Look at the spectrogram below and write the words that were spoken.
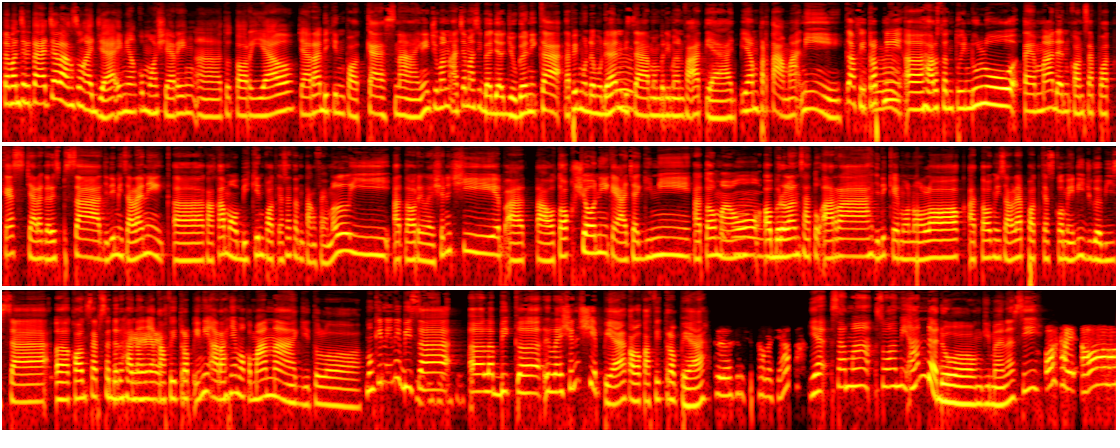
Teman cerita Aca langsung aja, ini aku mau sharing eh, tutorial cara bikin podcast. Nah, ini cuman Aca masih belajar juga nih Kak, tapi mudah-mudahan Hmm. bisa memberi manfaat ya. Yang pertama nih, Kak Fitrop Hmm. nih eh, harus tentuin dulu tema dan konsep podcast secara garis besar. Jadi misalnya nih, eh, Kakak mau bikin podcastnya tentang family atau relationship atau talk show nih kayak Aca gini, atau mau Hmm. obrolan satu arah, jadi kayak monolog atau misalnya podcast komedi juga bisa. Eh, konsep sederhananya. Coffee Drop ini arahnya mau ke mana gitu loh. Mungkin ini bisa eh, lebih ke relationship ya kalau Drop ya. relationship sama siapa Ya sama suami Anda dong. Gimana sih? Oh saya, oh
